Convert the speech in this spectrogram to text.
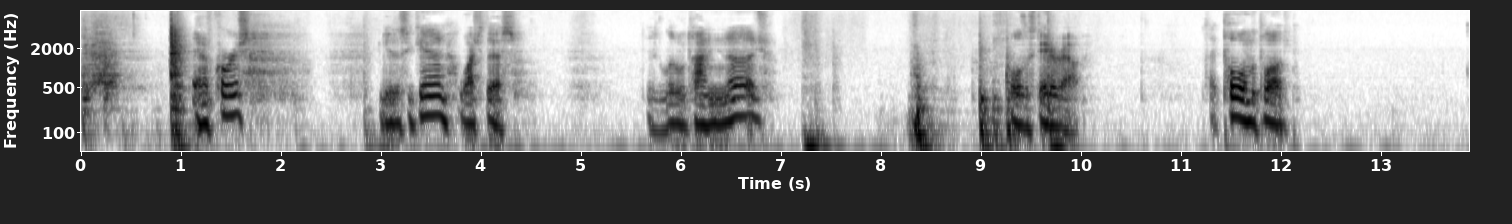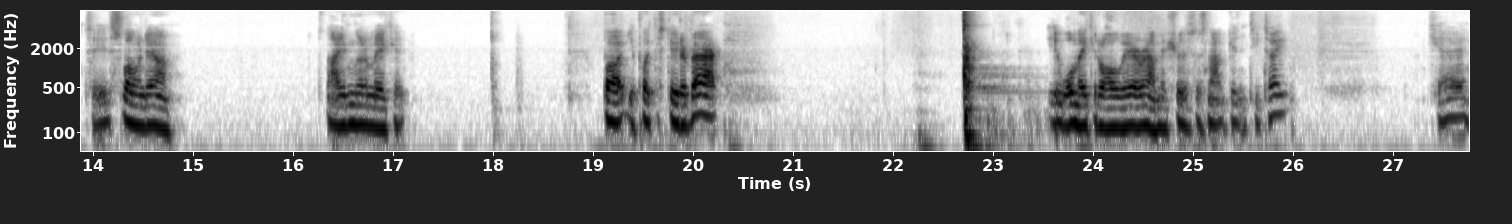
And of course, do this again. Watch this. Just a little tiny nudge. Pull the stator out. It's like pulling the plug. See, it's slowing down. It's not even going to make it. But you put the stator back, it will make it all the way around. Make sure this is not getting too tight. Okay,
